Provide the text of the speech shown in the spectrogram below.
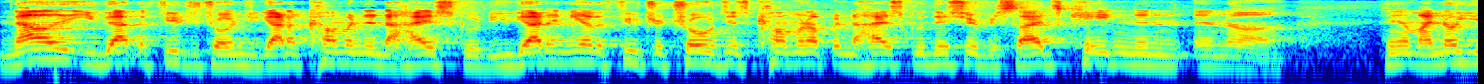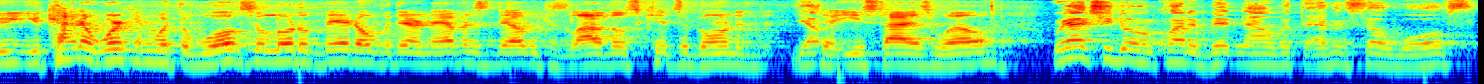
now that you got the future Trojans, you got them coming into high school. Do you got any other future Trojans coming up into high school this year besides Caden and, and uh, him? I know you you kind of working with the Wolves a little bit over there in Evansdale because a lot of those kids are going to, Yep. to East High as well. We're actually doing quite a bit now with the Evansdale Wolves.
